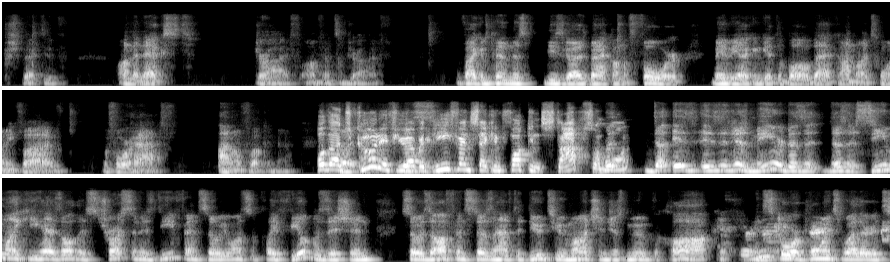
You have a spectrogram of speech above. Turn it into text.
perspective on the next drive, offensive drive. If I can pin this these guys back on the four, maybe I can get the ball back on my 25 before half. I don't fucking know. Well, that's But good if you have a defense that can fucking stop someone. Do, is is it just me, or does it does it seem like he has all this trust in his defense, so he wants to play field position, so his offense doesn't have to do too much and just move the clock and score points, whether it's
